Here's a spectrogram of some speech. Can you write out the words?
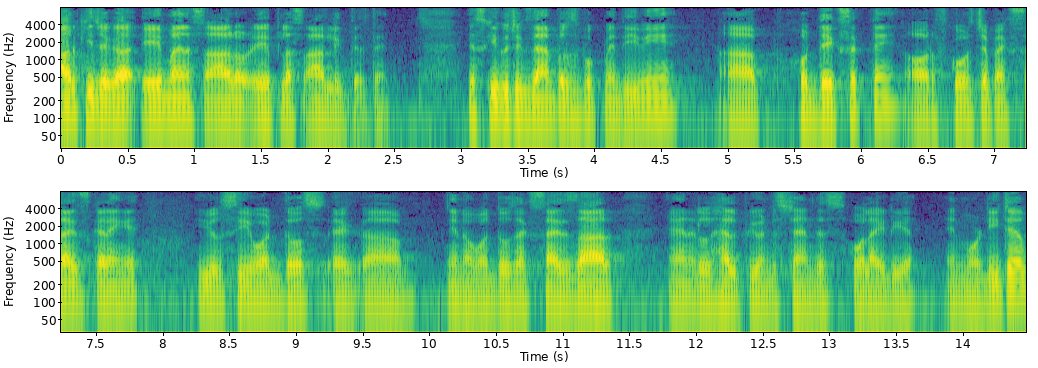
آر کی جگہ اے مائنس آر اور اے پلس آر لکھ دیتے ہیں اس کی کچھ ایگزامپل بک میں دی ہوئی ہیں آپ خود دیکھ سکتے ہیں اور آف کورس جب ایکسرسائز کریں گے you see what those you know what those exercise are and it help you understand this whole idea in more detail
